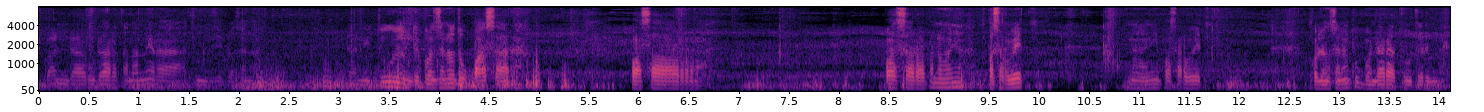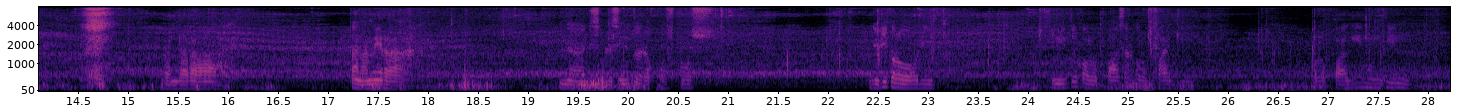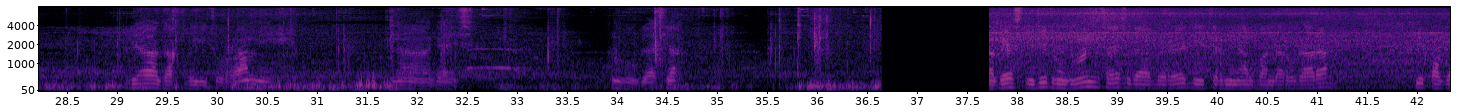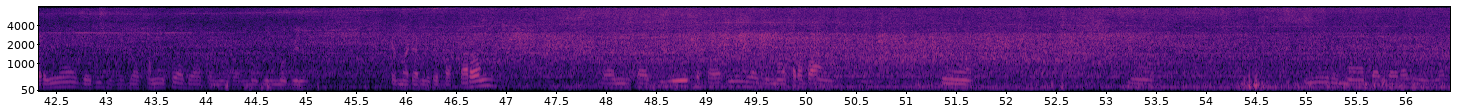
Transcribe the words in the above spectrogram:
bandar udara tanah merah tuh di sebelah sana. Dan itu yang depan sana tuh pasar. Pasar pasar apa namanya? Pasar wet. Nah ini pasar wet. Kalau yang sana tuh bandara tuh terima bandara tanah merah. Nah di sebelah sini tuh ada kos-kos. Jadi kalau di sini tuh kalau pasar kalau pagi. Kalau pagi mungkin dia agak begitu rame. Nah guys. Tuh guys ya. Nah guys jadi teman-teman saya sudah berada di terminal bandar udara. Ini pagarnya jadi di sebelah sana itu ada mobil-mobil pemadam kebakaran dan saat ini pesawatnya lagi mau terbang. Tuh. Tuh. Ini rumah bandaranya ya.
